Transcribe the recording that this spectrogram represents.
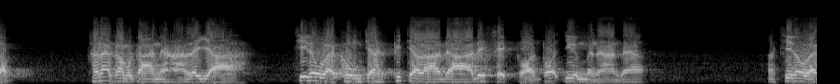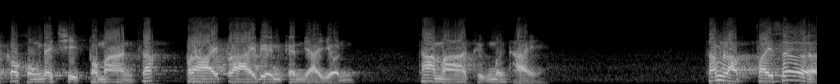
กับคณะกรรมการอาหารและยาชิโนแวคคงจะพิจารณาได้เสร็จก่อนเพราะยื่นมานานแล้ว ชิโนแวคก็คงได้ฉีดประมาณสักปลายปลายเดือนกันยายน ถ้ามาถึงเมืองไทยสำหรับไฟเซอร์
